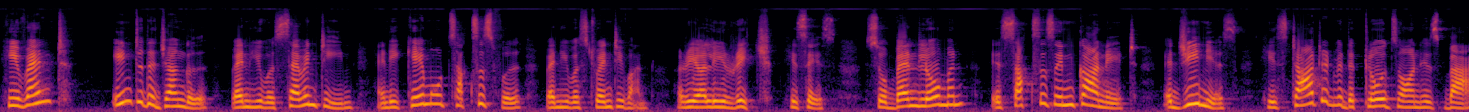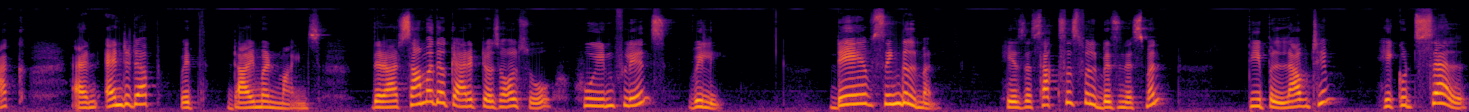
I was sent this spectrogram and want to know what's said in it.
He went into the jungle when he was 17 and he came out successful when he was 21, really rich, he says. So, Ben Loman is success incarnate, a genius. He started with the clothes on his back and ended up with diamond mines. There are some other characters also who influence Willy. Dave Singleman, he is a successful businessman. People loved him. He could sell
